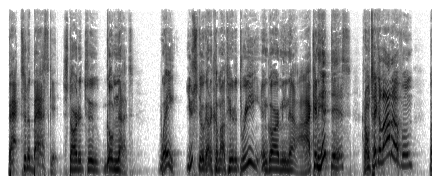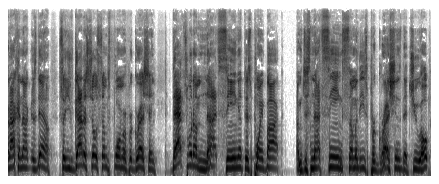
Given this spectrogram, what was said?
back to the basket, started to go nuts. Wait, you still got to come out here to three and guard me now. I can hit this. I don't take a lot of them, but I can knock this down. So you've got to show some form of progression. That's what I'm not seeing at this point, Bach. I'm just not seeing some of these progressions that you hope.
